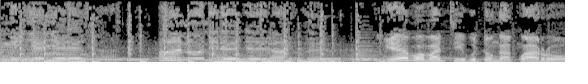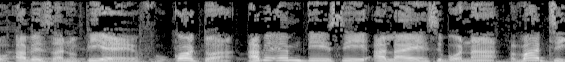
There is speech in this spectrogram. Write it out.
ninyenyereza, vanonidedera. Yebo bathi kutonga kwaro abezanu PF kodwa abe MDC Alliance bona bathi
